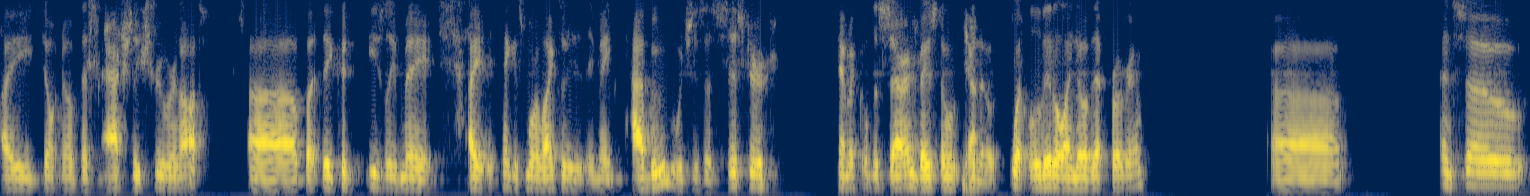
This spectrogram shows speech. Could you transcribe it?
I don't know if that's actually true or not. Uh, but they could easily make, I think it's more likely that they made Taboon, which is a sister chemical to sarin based on, you know, what little I know of that program. Uh, and so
